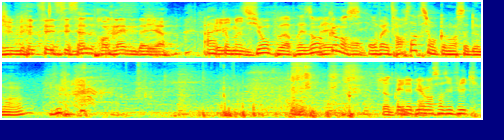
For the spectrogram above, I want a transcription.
d'une main. C'est ça le problème, d'ailleurs. Ah, l'émission peut à présent mais commencer. on, on va être en retard si on commence à demain. hein. Et la comprendre. paiement scientifique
